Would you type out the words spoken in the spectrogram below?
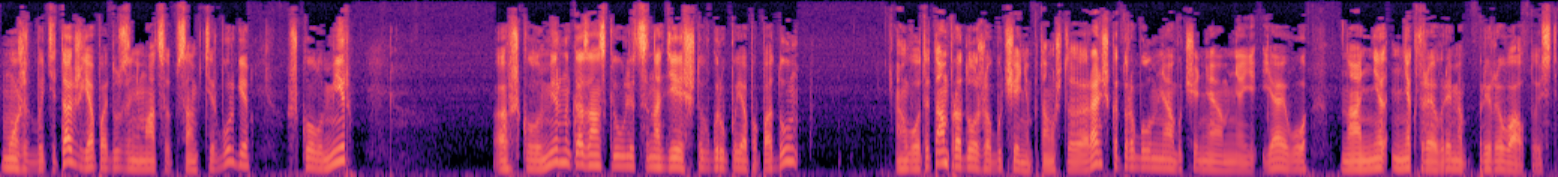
может быть. И также я пойду заниматься в Санкт-Петербурге в школу «Мир», а в школу «Мир» на Казанской улице. Надеюсь, что в группу я попаду. Вот, и там продолжу обучение, потому что раньше, которое было у меня обучение, у меня, я его на не, некоторое время прерывал. То есть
